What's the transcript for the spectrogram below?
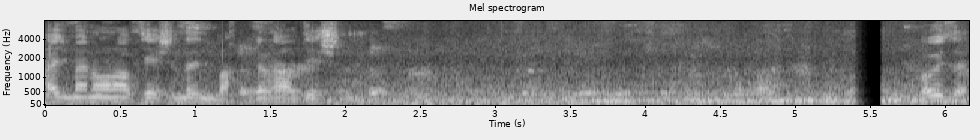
Hacı ben 16 yaşındayım bak 46 yaşındayım. O yüzden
